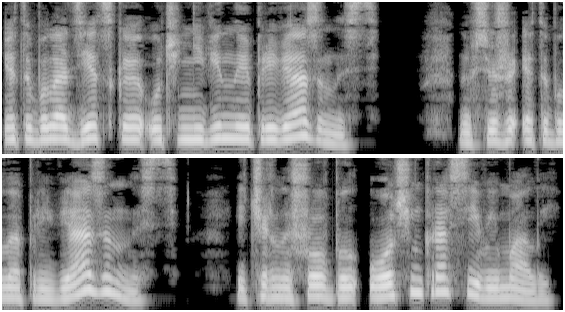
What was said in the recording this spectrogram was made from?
Это была детская, очень невинная привязанность, но все же это была привязанность, и Чернышов был очень красивый малый.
